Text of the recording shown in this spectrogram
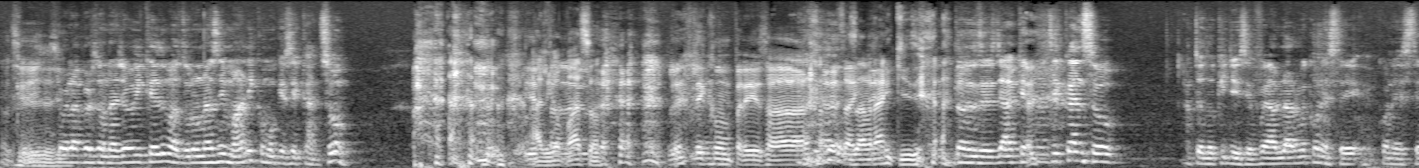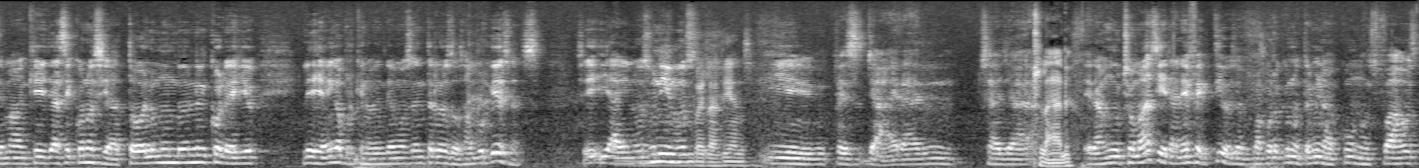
Ok. Sí, sí, sí. Pero la persona yo vi que además duró una semana y como que se cansó. Y Algo entonces, pasó. Le, le compré esa... Esa franquicia. Entonces ya que man se cansó, entonces lo que yo hice fue hablarme con este, con este man que ya se conocía a todo el mundo en el colegio. Le dije, venga, ¿por qué no vendemos entre los dos hamburguesas? Sí, y ahí nos unimos Fue la alianza. y pues ya eran, o sea, ya Claro. era mucho más y eran efectivos. O sea, me acuerdo que uno terminaba con unos fajos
